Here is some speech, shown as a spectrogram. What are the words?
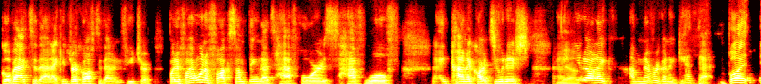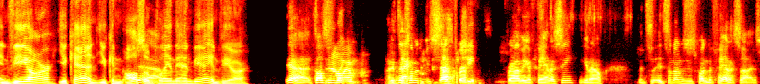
go back to that. I can jerk off to that in the future. But if I want to fuck something that's half horse, half wolf, kind of cartoonish, Yeah. you know, like I'm never gonna get that. But in VR, you can. You can also Yeah. play in the NBA in VR. Yeah, it's also No, like, I'm- isn't there something to be said for, for having a fantasy? You know, it's it's sometimes just fun to fantasize.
